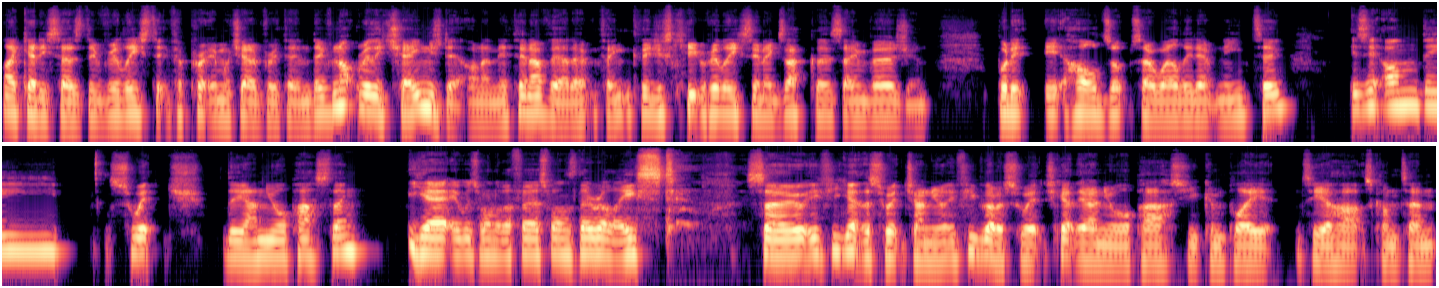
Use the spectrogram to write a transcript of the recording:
like Eddie says, they've released it for pretty much everything. They've not really changed it on anything, have they? I don't think. They just keep releasing exactly the same version. But it, it holds up so well they don't need to. Is it on the Switch, the annual pass thing? Yeah, it was one of the first ones they released. So if you get the Switch annual, if you've got a Switch, get the annual pass. You can play it to your heart's content.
